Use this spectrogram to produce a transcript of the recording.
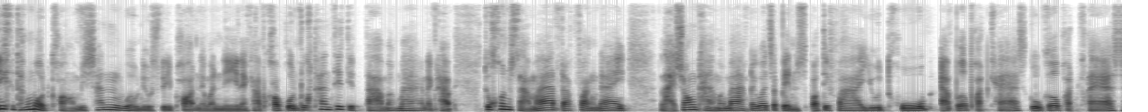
นี่คือทั้งหมดของ Mission World News Report ในวันนี้นะครับ ขอบคุณทุกท่านที่ติดตามมากๆนะครับ ทุกคนสามารถรับฟังได้หลายช่องทางมากๆไม่ว่าจะเป็น Spotify YouTube Apple Podcast Google Podcast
